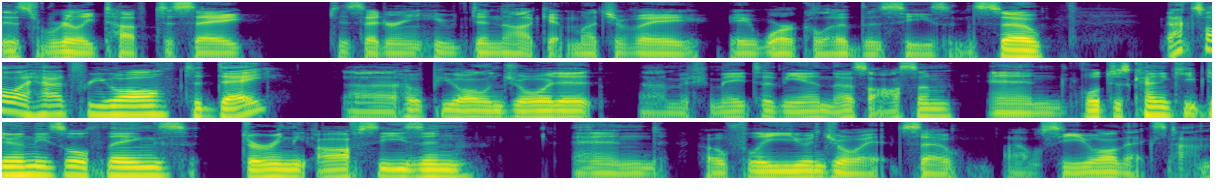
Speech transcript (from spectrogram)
it's really tough to say considering he did not get much of a a workload this season. So that's all I had for you all today. I uh, hope you all enjoyed it. Um, if you made it to the end, that's awesome. And we'll just kind of keep doing these little things during the off season, and hopefully you enjoy it. So I will see you all next time.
